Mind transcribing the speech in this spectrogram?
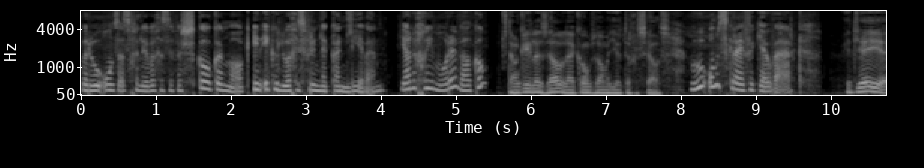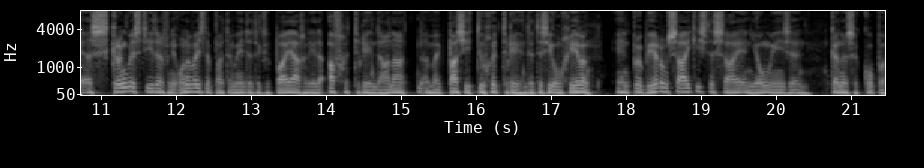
oor hoe ons as gelowiges 'n verskil kan maak en ekologies vriendelik kan lewe. Jan, goeiemôre, welkom. Dankie Lisel, lekker om saam met jou te gesels. Hoe omskryf ek jou werk? Weet jy, as kringbestuurder van die onderwysdepartement het ek so 'n paar jaar gelede afgetree en daarna in my passie toegetree en dit is die omgewing en probeer om saadjies te saai in jong mense in kinders se koppe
